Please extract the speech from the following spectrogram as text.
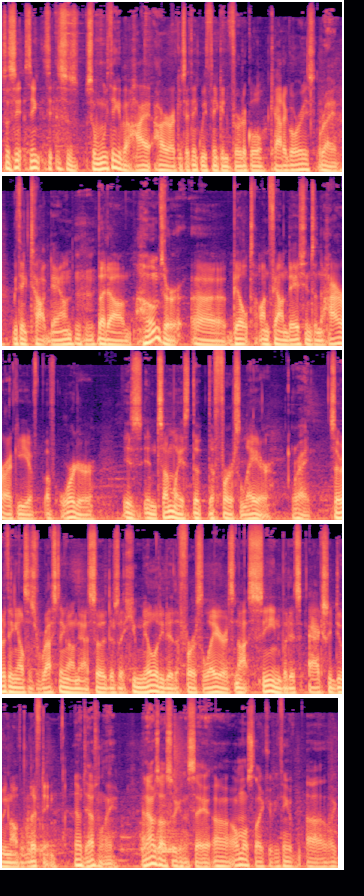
So see, think this is so when we think about hi- hierarchies, I think we think in vertical categories. Right. We think top down, but um, homes are uh, built on foundations, and the hierarchy of, of order is in some ways the, the first layer. Right. So everything else is resting on that. So there's a humility to the first layer. It's not seen, but it's actually doing all the lifting. No, definitely. And I was also going to say, uh, almost like if you think of uh, like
